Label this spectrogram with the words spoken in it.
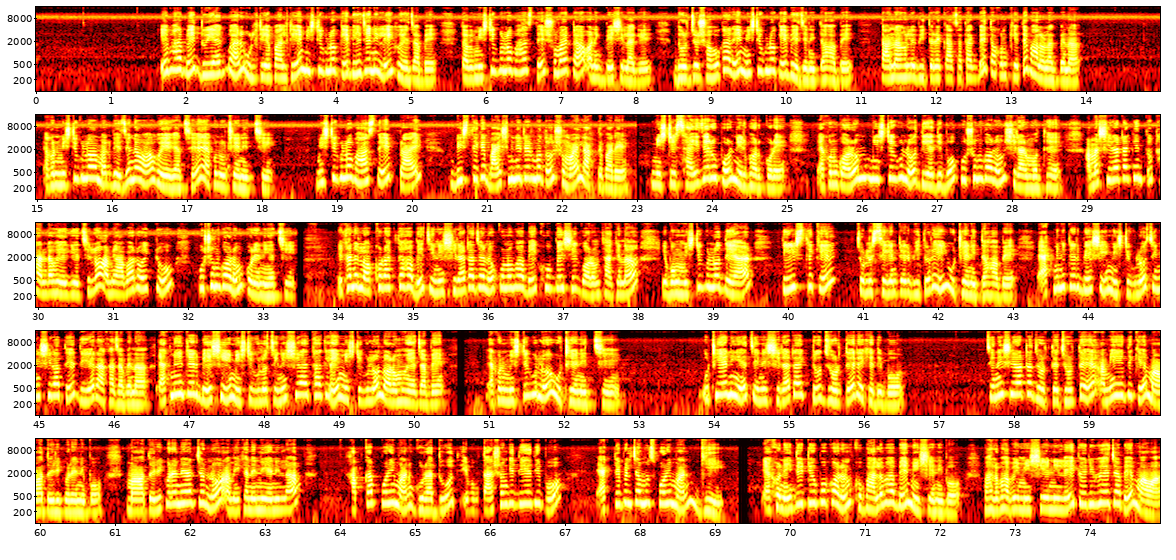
এভাবে দুই একবার উল্টিয়ে পাল্টিয়ে মিষ্টিগুলোকে ভেজে নিলেই হয়ে যাবে। তবে মিষ্টিগুলো ভাজতে সময়টা অনেক বেশি লাগে। ধৈর্য সহকারে মিষ্টিগুলোকে ভেজে নিতে হবে। তা না হলে ভিতরে কাঁচা থাকবে, তখন খেতে ভালো লাগবে না। এখন মিষ্টিগুলো আমার ভেজে নেওয়া হয়ে গেছে, এখন উঠিয়ে নিচ্ছি। মিষ্টিগুলো ভাজতে প্রায় বিশ থেকে বাইশ মিনিটের মতো সময় লাগতে পারে। মিষ্টির সাইজের উপর নির্ভর করে। এখন গরম মিষ্টিগুলো দিয়ে দিব কুসুম গরম শিরার মধ্যে। আমার শিরাটা কিন্তু ঠান্ডা হয়ে গিয়েছিল, আমি আবারও একটু কুসুম গরম করে নিয়েছি। এখানে লক্ষ্য রাখতে হবে, চিনির শিরাটা যেন কোনোভাবেই খুব বেশি গরম থাকে না এবং মিষ্টিগুলো দেওয়ার তিরিশ থেকে চল্লিশ সেকেন্ডের ভিতরেই উঠিয়ে নিতে হবে। এক মিনিটের বেশি মিষ্টিগুলো চিনি শিরাতে দিয়ে রাখা যাবে না। এক মিনিটের বেশি মিষ্টিগুলো চিনি শিরায় থাকলে মিষ্টিগুলো নরম হয়ে যাবে। এখন মিষ্টিগুলো উঠিয়ে নিচ্ছি। উঠিয়ে নিয়ে চিনির শিরাটা একটু ঝরতে রেখে দিব। চিনি শিরাটা ঝরতে ঝরতে আমি এইদিকে মাওয়া তৈরি করে নিব। মাওয়া তৈরি করে নেওয়ার জন্য আমি এখানে নিয়ে নিলাম হাফ কাপ পরিমাণ গুঁড়া দুধ এবং তার সঙ্গে দিয়ে দিব এক টেবিল চামচ পরিমাণ ঘি। এখন এই দুইটি উপকরণ খুব ভালোভাবে মিশিয়ে নিব। ভালোভাবে মিশিয়ে নিলেই তৈরি হয়ে যাবে মাওয়া।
